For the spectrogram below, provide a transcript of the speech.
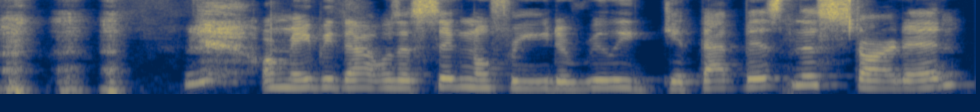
or maybe that was a signal for you to really get that business started,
